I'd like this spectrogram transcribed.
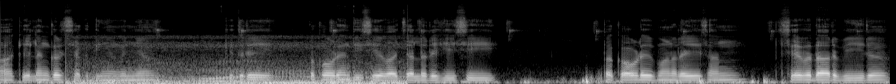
ਆ ਕੇ ਲੰਗਰ ਛਕਦੀਆਂ ਗਈਆਂ। ਕਿਧਰੇ ਪਕੌੜਿਆਂ ਦੀ ਸੇਵਾ ਚੱਲ ਰਹੀ ਸੀ। ਪਕੌੜੇ ਬਣ ਰਹੇ ਸਨ। ਸੇਵਾਦਾਰ ਵੀਰ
